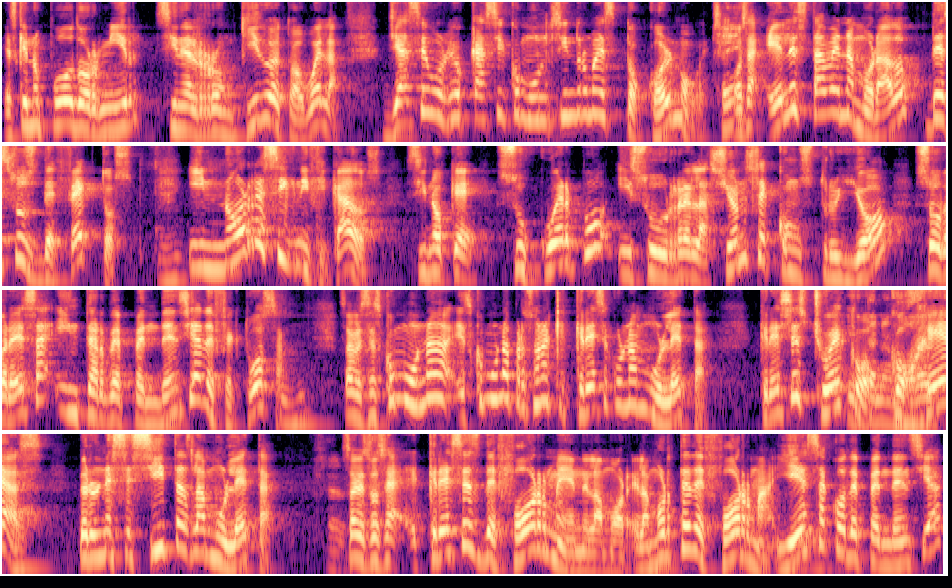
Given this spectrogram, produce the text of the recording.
es que no puedo dormir sin el ronquido de tu abuela, ya se volvió casi como un síndrome de Estocolmo, güey. Sí. O sea, él estaba enamorado de sus defectos y no resignificados, sino que su cuerpo y su relación se construyó sobre esa interdependencia defectuosa. ¿Sabes? Es como, una, es como una persona que crece con una muleta. Creces chueco, cojeas, pero necesitas la muleta. ¿Sabes? O sea, creces deforme en el amor. El amor te deforma. Y esa codependencia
